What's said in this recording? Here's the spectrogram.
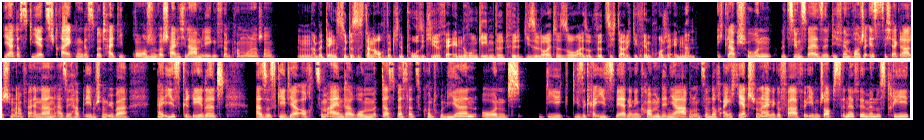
ja, dass die jetzt streiken, das wird halt die Branche wahrscheinlich lahmlegen für ein paar Monate. Mhm, aber denkst du, dass es dann auch wirklich eine positive Veränderung geben wird für diese Leute so? Also wird sich dadurch die Filmbranche ändern? Ich glaube schon, beziehungsweise die Filmbranche ist sich ja gerade schon am Verändern. Also ihr habt eben schon über KIs geredet. Also es geht ja auch zum einen darum, das besser zu kontrollieren und die, diese KIs werden in den kommenden Jahren und sind doch eigentlich jetzt schon eine Gefahr für eben Jobs in der Filmindustrie.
